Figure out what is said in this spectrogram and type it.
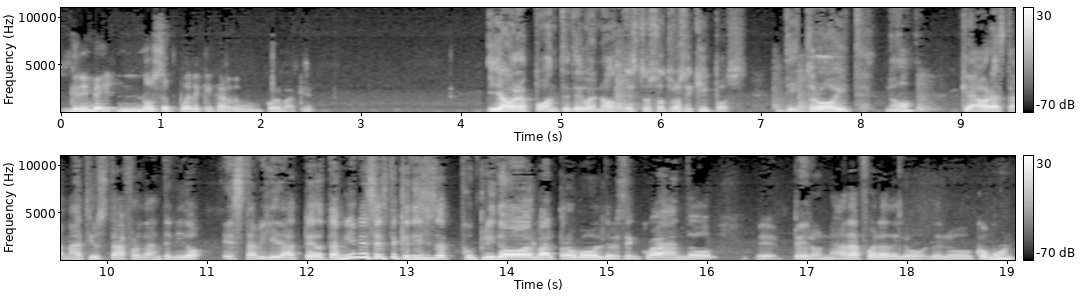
Green Bay no se puede quejar de un quarterback, ¿eh? Y ahora ponte, digo, en estos otros equipos, Detroit, ¿no? Que ahora hasta Matthew Stafford han tenido estabilidad, pero también es este que dices ah, cumplidor, va al Pro Bowl de vez en cuando, eh, pero nada fuera de lo, de lo común.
